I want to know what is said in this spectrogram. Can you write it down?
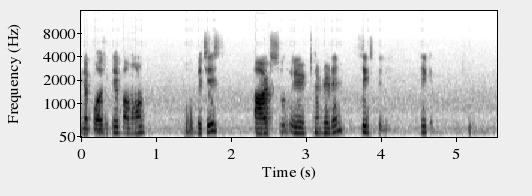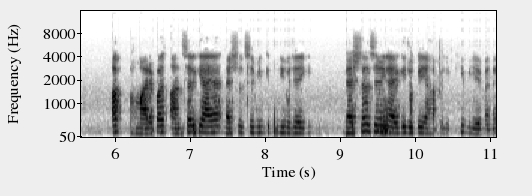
in a positive amount which is आठ सौ eight hundred and six billion ठीक है? अब हमारे पास आंसर क्या आया? नेशनल सेविंग कितनी हो जाएगी? नेशनल सेविंग आएगी जो कि यहाँ पे लिखी हुई है मैंने।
